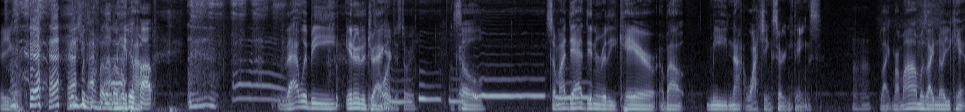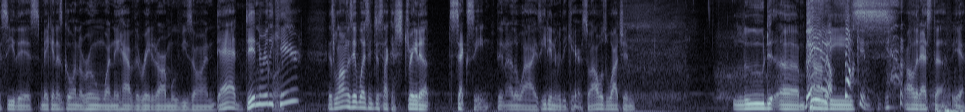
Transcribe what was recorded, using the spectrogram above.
There you go. when did you fall in love with Hip hip hop? hop. That would be Enter the Dragon. Origin story. So, so my dad didn't really care about me not watching certain things. Like my mom was like, "No, you can't see this," making us go in the room when they have the rated R movies on. Dad didn't really care, as long as it wasn't just like a straight up sex scene. Then otherwise, he didn't really care. So I was watching lewd um, comedies, all of that stuff. Yeah,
